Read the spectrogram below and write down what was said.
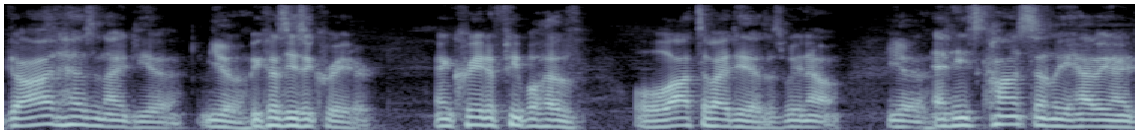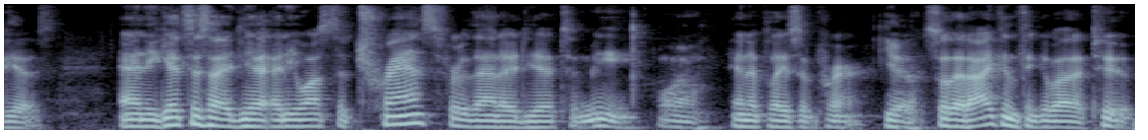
God has an idea Yeah. because he's a creator. And creative people have lots of ideas, as we know. Yeah. And he's constantly having ideas. And he gets this idea and he wants to transfer that idea to me wow. in a place of prayer Yeah. so that I can think about it too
